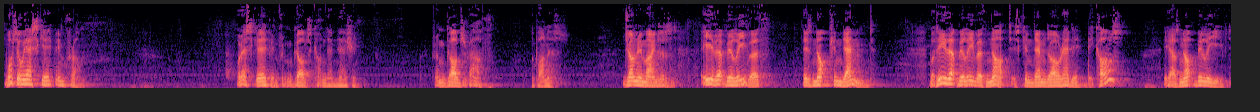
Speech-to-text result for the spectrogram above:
What are we escaping from? We're escaping from God's condemnation, from God's wrath upon us. John reminds us he that believeth is not condemned. But he that believeth not is condemned already, because he has not believed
